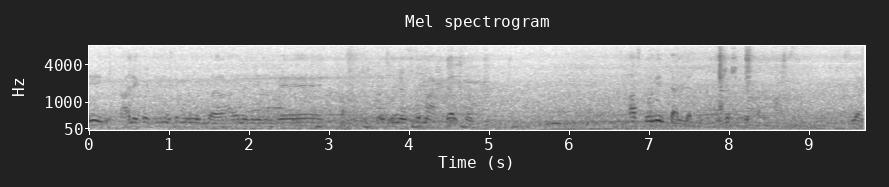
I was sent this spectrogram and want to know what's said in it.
إيه عليك قلت لي نكمل والله أنا ندري من البيت لازم نكون مع حيالكم خاص دوني نتعلم ما جاش كيف سلام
